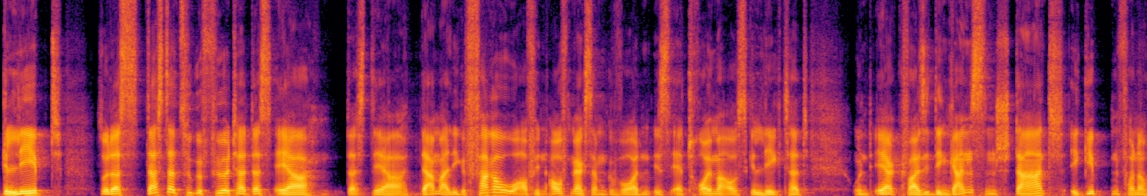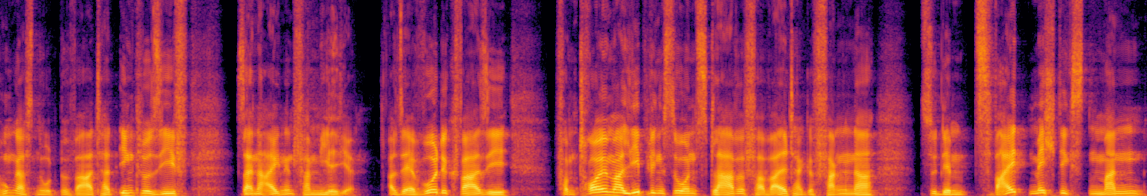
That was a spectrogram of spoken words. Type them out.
gelebt, sodass das dazu geführt hat, dass er, dass der damalige Pharao auf ihn aufmerksam geworden ist, er Träume ausgelegt hat und er quasi den ganzen Staat Ägypten von der Hungersnot bewahrt hat, inklusive seiner eigenen Familie. Also er wurde quasi vom Träumer, Lieblingssohn, Sklave, Verwalter, Gefangener zu dem zweitmächtigsten Mann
